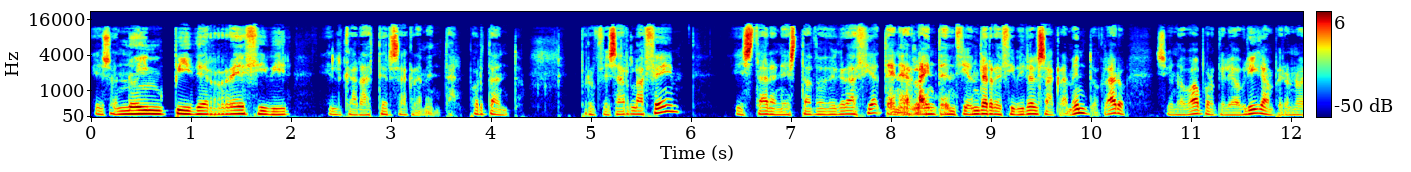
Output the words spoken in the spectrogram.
eso no impide recibir el carácter sacramental. Por tanto, profesar la fe, estar en estado de gracia, tener la intención de recibir el sacramento. Claro, si uno va porque le obligan, pero no,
